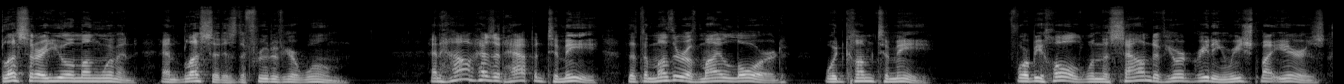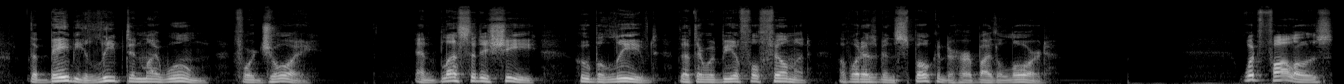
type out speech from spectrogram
Blessed are you among women, and blessed is the fruit of your womb. And how has it happened to me that the mother of my Lord would come to me? For behold, when the sound of your greeting reached my ears, the baby leaped in my womb for joy. And blessed is she who believed that there would be a fulfillment of what has been spoken to her by the Lord. What follows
